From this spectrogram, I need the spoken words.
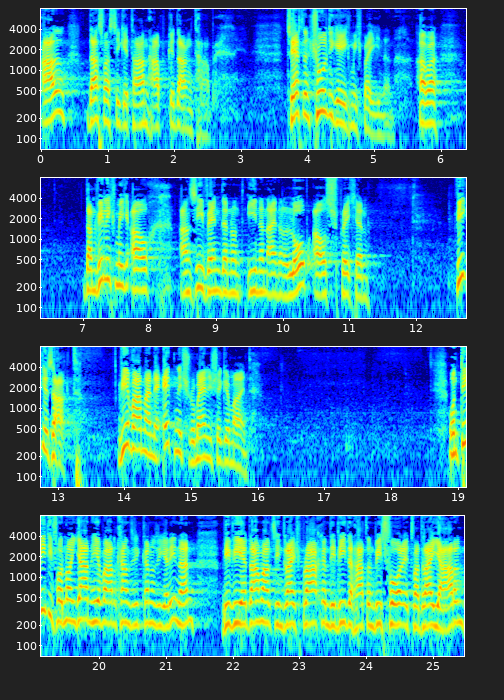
all das, was sie getan haben, gedankt habe. Zuerst entschuldige ich mich bei Ihnen, aber dann will ich mich auch an Sie wenden und Ihnen einen Lob aussprechen. Wie gesagt, wir waren eine ethnisch-rumänische Gemeinde. Und die, die vor neun Jahren hier waren, können sich erinnern, wie wir damals in drei Sprachen die Lieder hatten, bis vor etwa drei Jahren,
